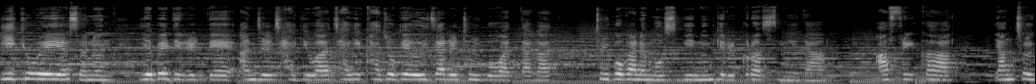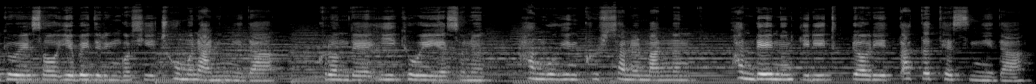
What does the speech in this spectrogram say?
이 교회에서는 예배 드릴 때 앉을 자기와 자기 가족의 의자를 들고 왔다가 들고 가는 모습이 눈길을 끌었습니다. 아프리카 양철교회에서 예배 드린 것이 처음은 아닙니다. 그런데 이 교회에서는 한국인 크리스찬을 맞는 환대의 눈길이 특별히 따뜻했습니다.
